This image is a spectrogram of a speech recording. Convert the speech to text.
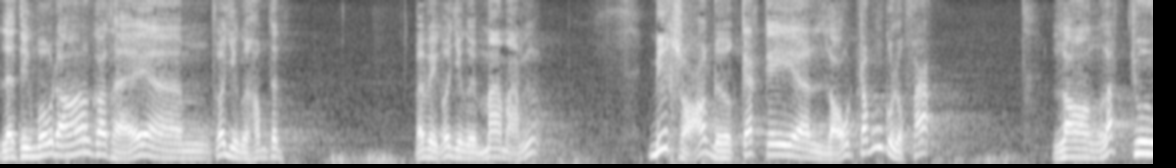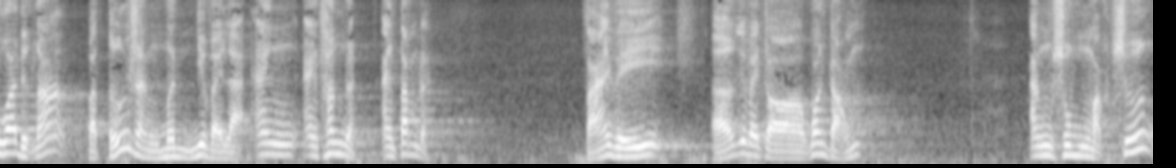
Lời tuyên bố đó có thể có nhiều người không tin. Bởi vì có nhiều người ma mảnh biết rõ được các cái ờ, lỗ trống của luật pháp, lòn lách chui qua được nó và tưởng rằng mình như vậy là an an thân rồi, an tâm rồi tại vì ở cái vai trò quan trọng ăn sung mặc sướng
